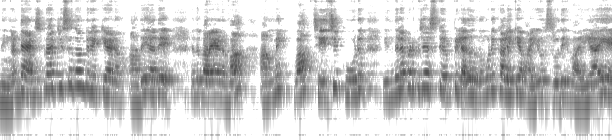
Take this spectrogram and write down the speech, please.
നിങ്ങൾ ഡാൻസ് പ്രാക്ടീസ് ചെയ്തുകൊണ്ടിരിക്കുകയാണോ അതെ അതെ എന്ന് പറയണം. വാ അമ്മേ വാ ചേച്ചി കൂട്. ഇന്നലെ പഠിപ്പിച്ച സ്റ്റെപ്പിൽ അതൊന്നും കൂടി കളിക്കാം. അയ്യോ ശ്രുതി വയ്യായേ.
